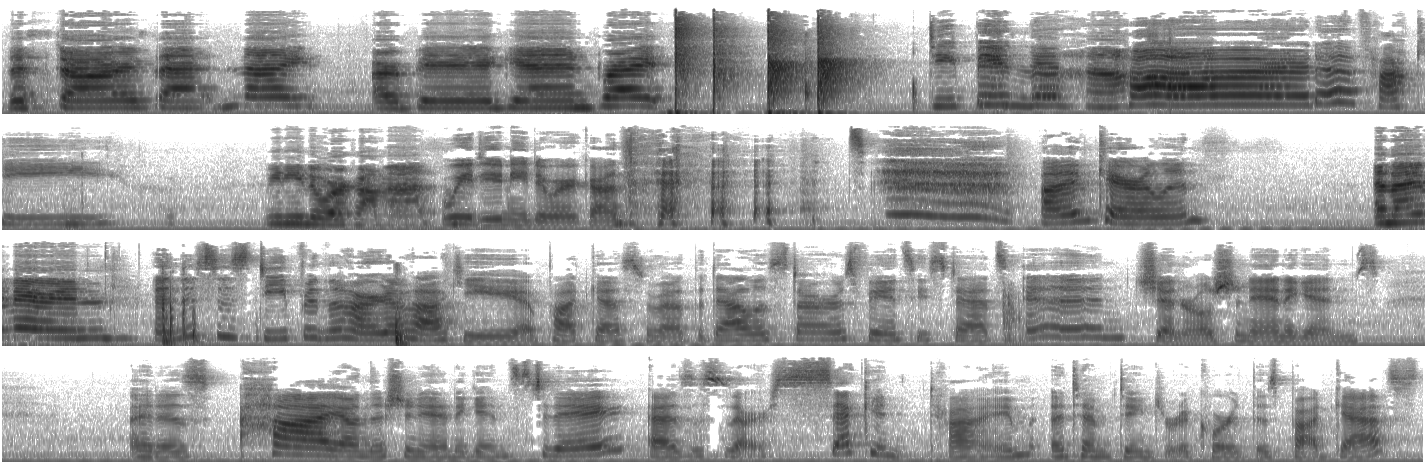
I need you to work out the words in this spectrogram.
The stars at night are big and bright. Deep in the heart of hockey. We need to work on that. We do need to work on that. I'm Carolyn, And I'm Erin. and this is Deep in the Heart of Hockey, a podcast about the Dallas Stars, fancy stats, and general shenanigans. It is high on the shenanigans today, as this is our second time attempting to record this podcast.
